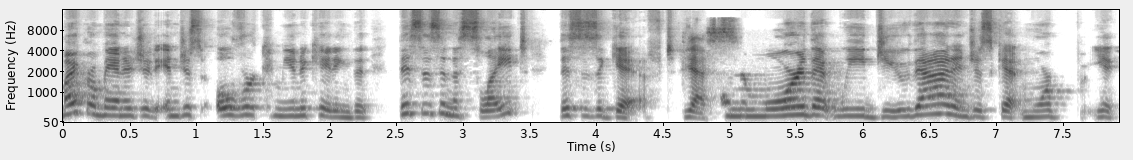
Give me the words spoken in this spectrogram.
micromanage it and just over communicating that this isn't a slight this is a gift. Yes. And the more that we do that and just get more you know,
